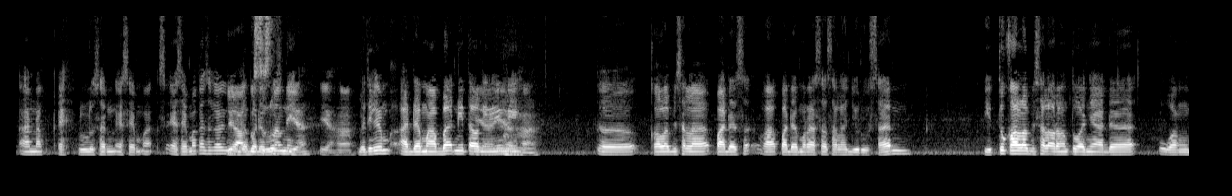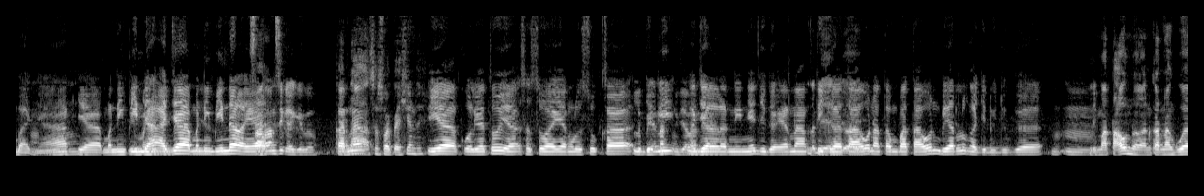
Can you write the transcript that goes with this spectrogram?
anak eh lulusan SMA SMA kan sekarang ya udah pada lulus nih. ya ya ha. Berarti kan ada maba nih tahun Iya, ini iya, nih. ha. Eh, kalau misalnya pada pada merasa salah jurusan itu kalau misalnya orang tuanya ada uang banyak ya mending pindah aja, mending pindah lah ya. saran sih kayak gitu. Karena sesuai passion sih. Iya kuliah tuh ya sesuai yang lu suka Lebih Jadi enak ngejalaninnya. ngejalaninnya juga enak. Lebih tiga enjoy. tahun atau empat tahun biar lu nggak jenuh juga. Lima tahun bahkan karena gua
